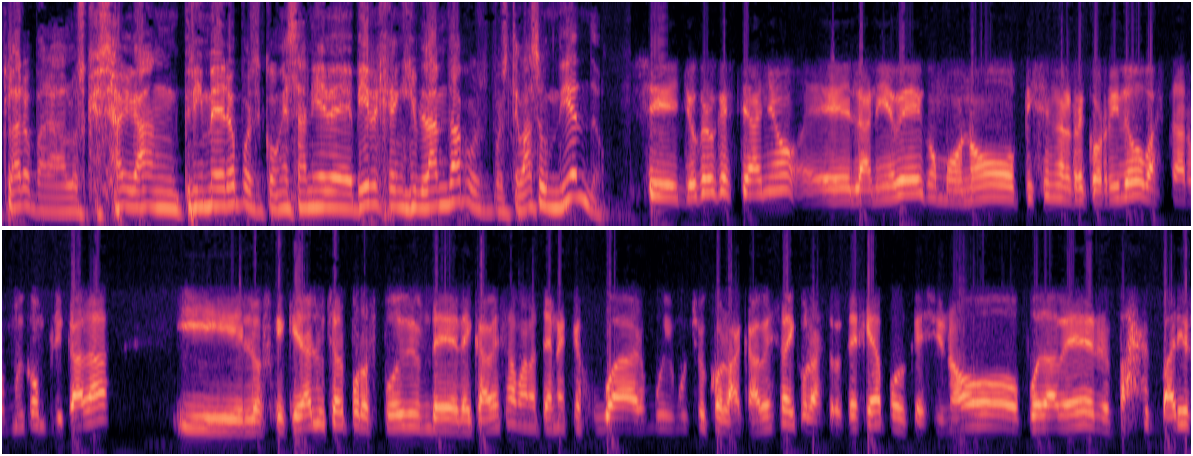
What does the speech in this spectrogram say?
Claro, para los que salgan primero, pues con esa nieve virgen y blanda, pues, pues te vas hundiendo. Sí, yo creo que este año eh, la nieve, como no pisen el recorrido, va a estar muy complicada y los que quieran luchar por los podios de, cabeza van a tener que jugar muy mucho con la cabeza y con la estrategia porque si no puede haber varios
